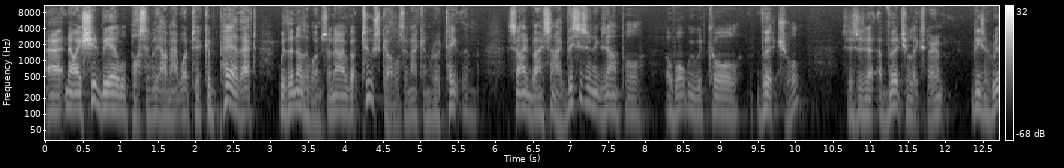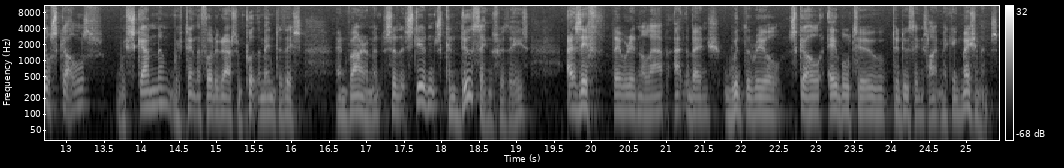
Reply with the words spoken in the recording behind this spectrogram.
Uh, now I should be able, possibly, I might want to compare that with another one. So now I've got two skulls and I can rotate them side by side. This is an example of what we would call virtual. So this is a, a virtual experiment. These are real skulls. We've scanned them, we've taken the photographs and put them into this environment so that students can do things with these as if they were in the lab at the bench with the real skull, able to, to do things like making measurements.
